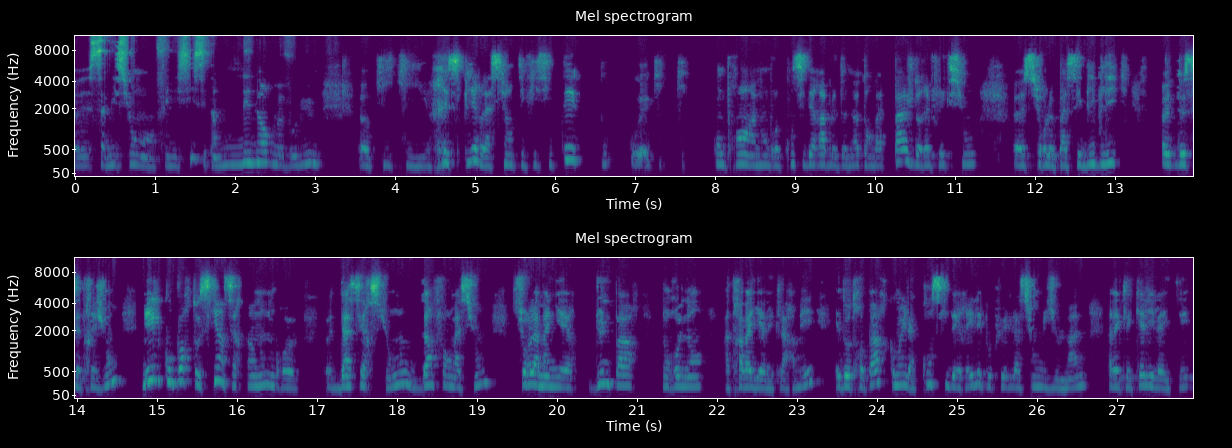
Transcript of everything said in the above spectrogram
euh, sa mission en Phénicie. C'est un énorme volume qui, respire la scientificité, qui, comprend un nombre considérable de notes en bas de page, de réflexions sur le passé biblique euh, de cette région, mais il comporte aussi un certain nombre euh, d'assertions, d'informations sur la manière, d'une part, dont Renan a travaillé avec l'armée, et d'autre part, comment il a considéré les populations musulmanes avec lesquelles il a été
